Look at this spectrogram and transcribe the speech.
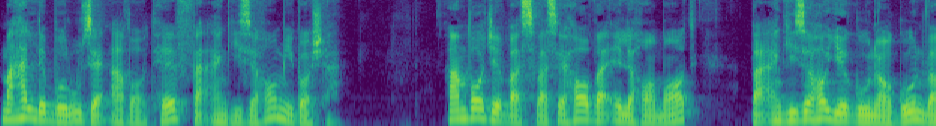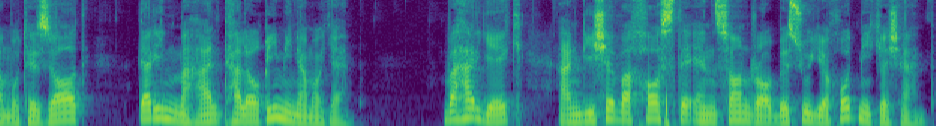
محل بروز عواطف و انگیزه ها می باشد. امواج وسوسه ها و الهامات و انگیزه های گوناگون و متضاد در این محل تلاقی می نمایند و هر یک اندیشه و خواست انسان را به سوی خود می کشند.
